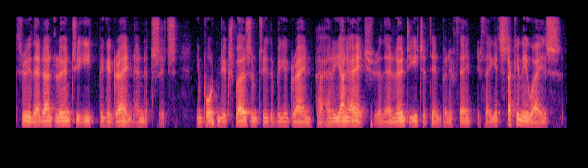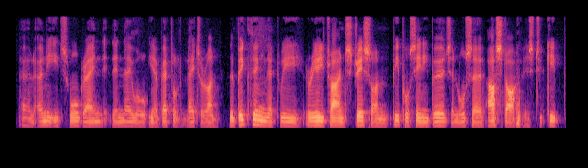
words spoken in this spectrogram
through, they don't learn to eat bigger grain, and it's it's important to expose them to the bigger grain uh, at a young age. They learn to eat it then. But if they if they get stuck in their ways and only eat small grain, then they will you know battle later on. The big thing that we really try and stress on people sending birds and also our staff is to keep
